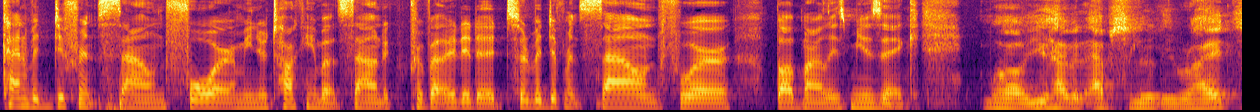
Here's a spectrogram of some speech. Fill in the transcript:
kind of a different sound for. I mean, you're talking about sound. It provided a sort of a different sound for Bob Marley's music. Well, you have it absolutely right.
